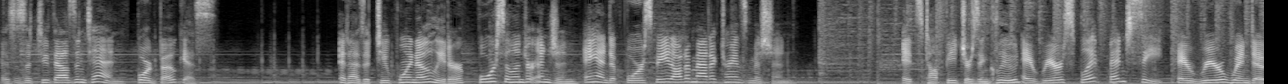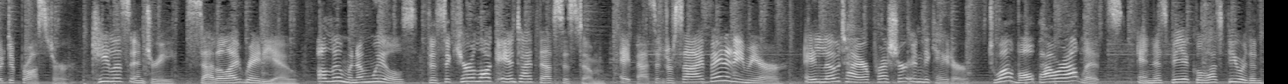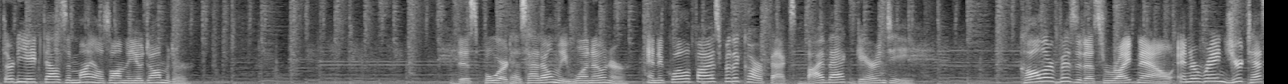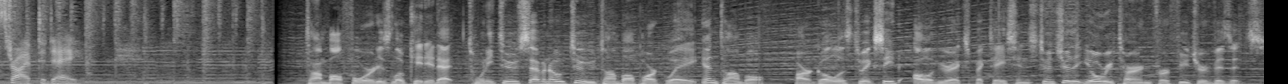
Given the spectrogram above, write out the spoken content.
This is a 2010 Ford Focus. It has a 2.0-liter four-cylinder engine and a four-speed automatic transmission. Its top features include a rear split bench seat, a rear window defroster, keyless entry, satellite radio, aluminum wheels, the secure lock anti-theft system, a passenger side vanity mirror, a low tire pressure indicator, 12 volt power outlets, and this vehicle has fewer than 38,000 miles on the odometer. This Ford has had only one owner, and it qualifies for the Carfax buyback guarantee. Call or visit us right now and arrange your test drive today. Tomball Ford is located at 22702 Tomball Parkway in Tomball. Our goal is to exceed all of your expectations to ensure that you'll return for future visits.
